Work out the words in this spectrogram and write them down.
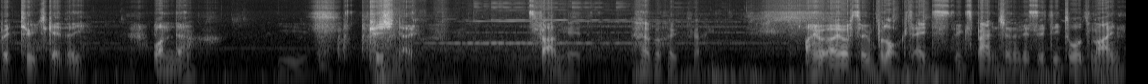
but two to get the wonder, you because you know it's fun. kid. I'm like, right. I, I also blocked Ed's expansion of his city towards mine.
